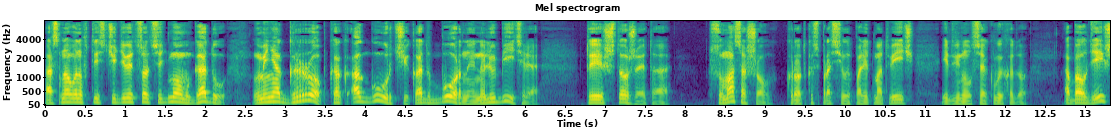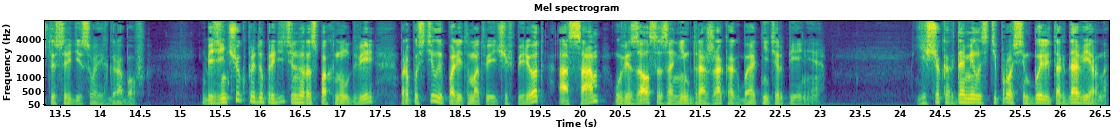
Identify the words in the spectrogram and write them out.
основана в 1907 году. У меня гроб, как огурчик, отборный, на любителя. Ты что же это, с ума сошел? Кротко спросил Ипполит Матвеевич и двинулся к выходу. Обалдеешь ты среди своих гробов? Безенчук предупредительно распахнул дверь, пропустил Ипполита Матвеевича вперед, а сам увязался за ним, дрожа как бы от нетерпения. «Еще когда милости просим были, тогда верно.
